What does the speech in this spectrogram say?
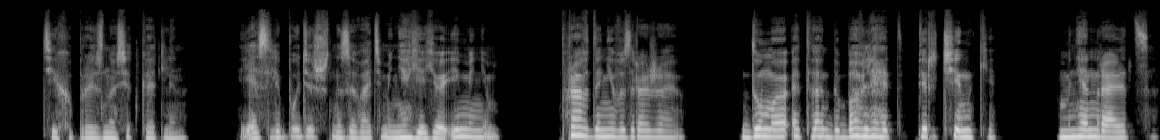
— тихо произносит Кэтлин, «если будешь называть меня ее именем. Правда, не возражаю. Думаю, это добавляет перчинки. Мне нравится».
